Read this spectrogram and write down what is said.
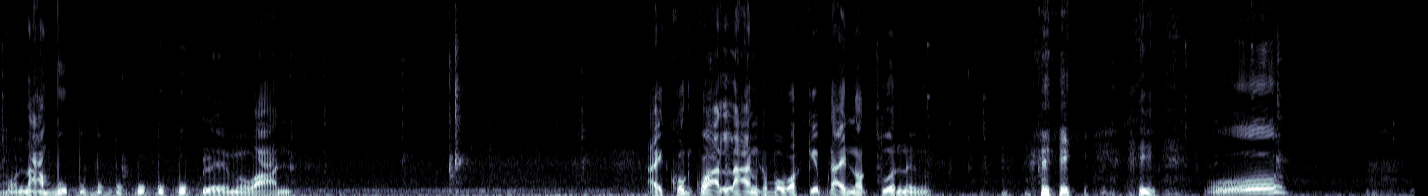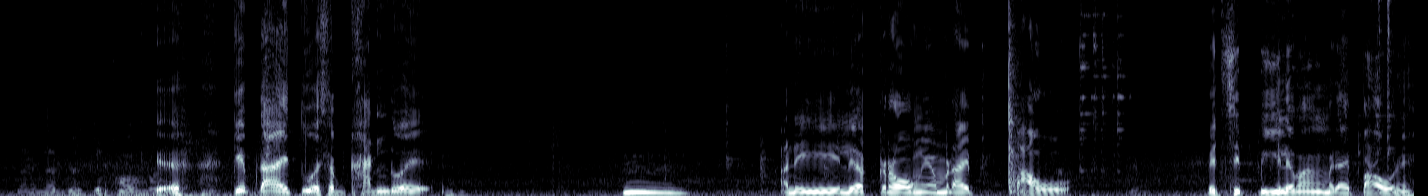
หมดน้ำบุบบุบบุบบุบบุบบุบบุบเลยเมื่อวาน ไอ้คนกวาดลานเขาบอกว่าเก็บได้น็อตตัวหนึ่งโอ้ได้นัดเจ้าของหมดเก็บเก็บได้ตัวสำคัญด้วยอืมอันนี้เลือกกรองยังไม่ได้เป่า เป็นสิบปีแล้วมั้งไม่ได้เป่าเนี่ย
